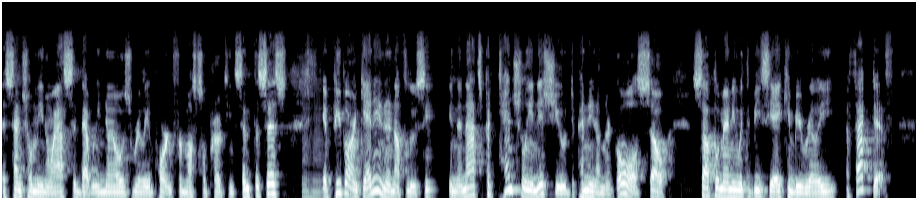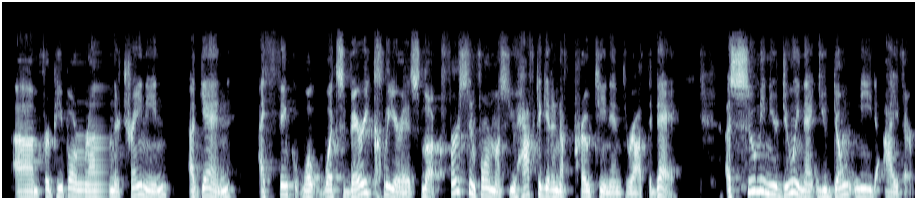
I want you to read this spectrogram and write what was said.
essential amino acid that we know is really important for muscle protein synthesis. Mm-hmm. If people aren't getting enough leucine, then that's potentially an issue depending on their goals. So supplementing with the BCA can be really effective. Um, for people around their training, again, I think what, what's very clear is look, first and foremost, you have to get enough protein in throughout the day. Assuming you're doing that, you don't need either.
